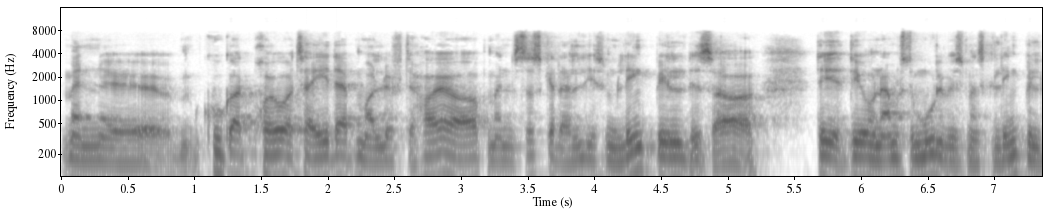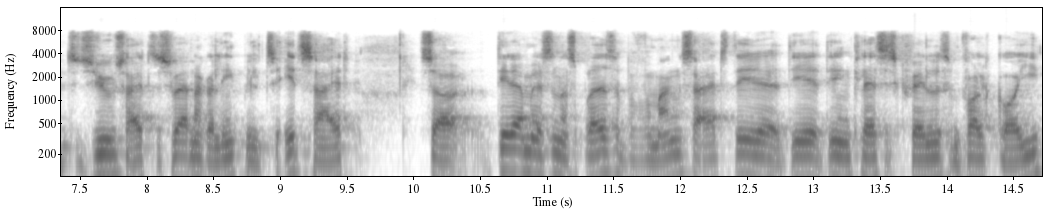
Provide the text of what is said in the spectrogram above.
man øh, kunne godt prøve at tage et af dem og løfte højere op, men så skal der ligesom linkbuildes, og det, det er jo nærmest umuligt, hvis man skal linkbilde til 20 sites. Det er svært nok at linkbilde til et site. Så det der med sådan at sprede sig på for mange sites, det, det, det er en klassisk fælde, som folk går i.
